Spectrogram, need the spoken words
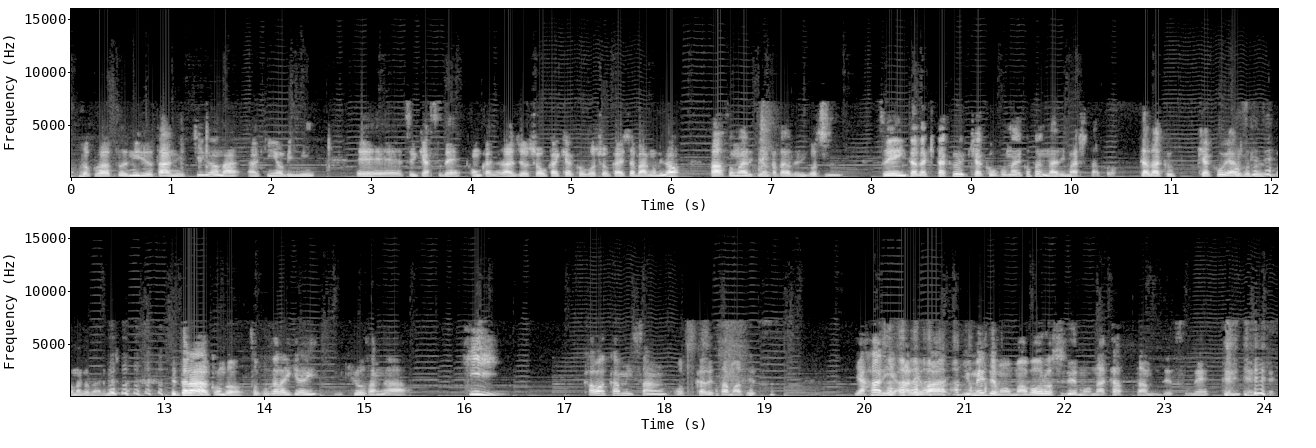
6月23日のな金曜日に、えー、ツイキャスで今回のラジオ紹介企画をご紹介した番組のパーソナリティの方々にご出演いただきたく企画を行うことになりましたと。いただく企画をやることで行うことになりました。って言ったら、今度、そこからいきなり、ヒロさんが、ひー、川上さんお疲れ様です。やはりあれは夢でも幻でもなかったんですね。てんてんてん。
